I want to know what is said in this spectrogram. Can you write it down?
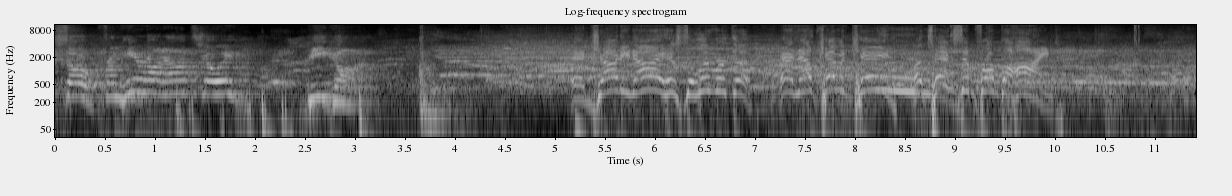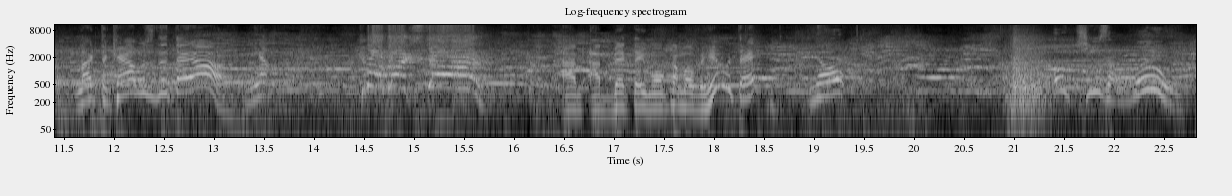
So from here on out, Joey, be gone. And Jonny Nigh has delivered the. And now Kevin Kane attacks him from behind. Like the cowards that they are. Yep. Come on, Rockstar! I, I bet they won't come over here with that. No. Oh, jeez, a Lou.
